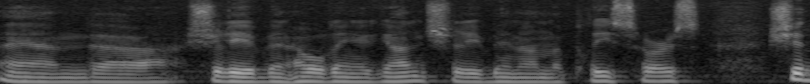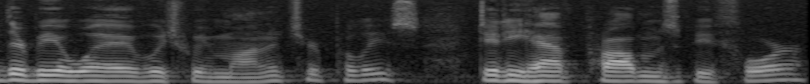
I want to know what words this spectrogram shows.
And uh, should he have been holding a gun? Should he have been on the police force? Should there be a way of which we monitor police? Did he have problems before?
